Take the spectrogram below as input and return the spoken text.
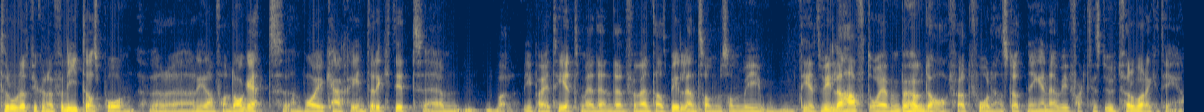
trodde att vi kunde förlita oss på eh, redan från dag ett var ju kanske inte riktigt eh, i paritet med den, den förväntansbilden som, som vi dels ville haft och även behövde ha för att få den stöttningen när vi faktiskt utförde våra rekryteringar.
